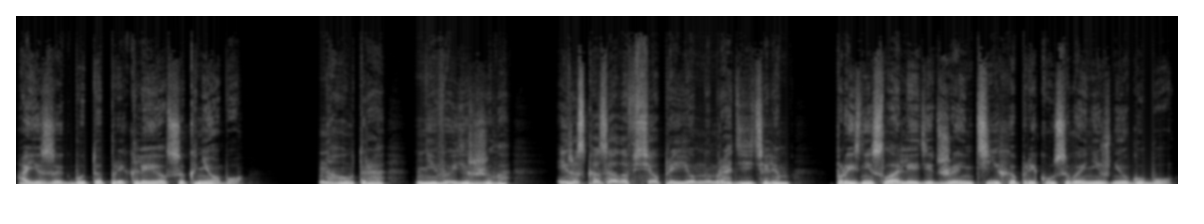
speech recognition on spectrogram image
а язык будто приклеился к небу. На утро не выдержала и рассказала все приемным родителям, произнесла леди Джейн тихо, прикусывая нижнюю губу.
